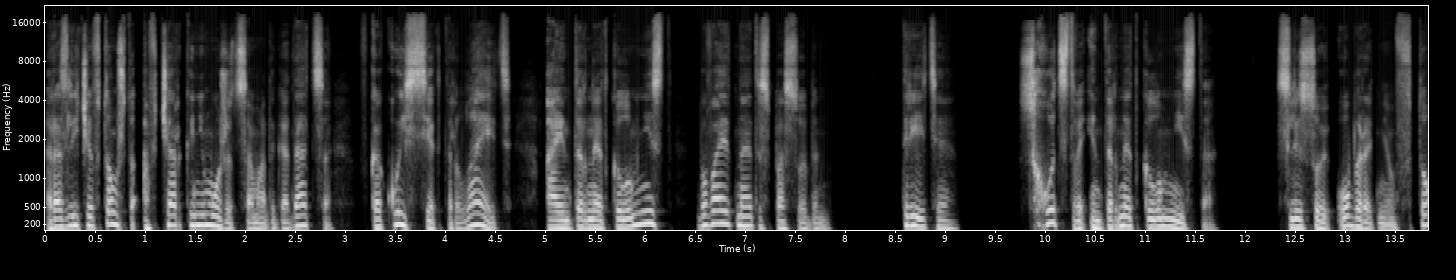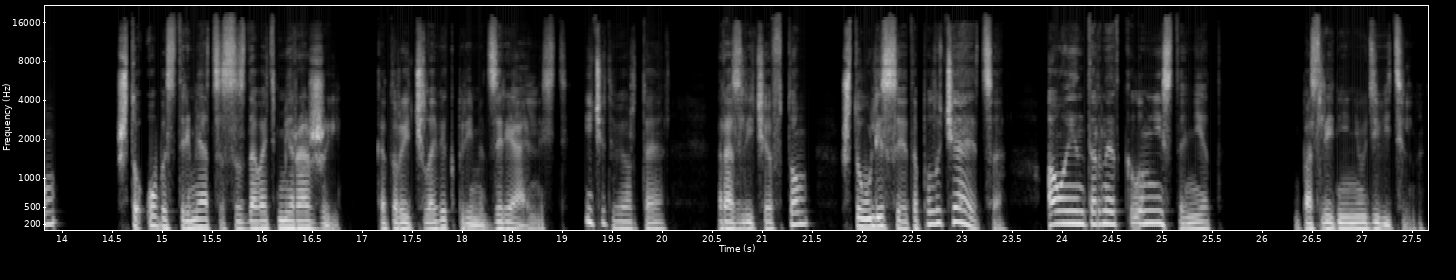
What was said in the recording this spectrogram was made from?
Различие в том, что овчарка не может сама догадаться, в какой сектор лаять, а интернет-колумнист бывает на это способен. Третье. Сходство интернет-колумниста с лисой-оборотнем в том, что оба стремятся создавать миражи, которые человек примет за реальность. И четвертое. Различие в том, что у лисы это получается, а у интернет-колумниста нет. Последнее неудивительно.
